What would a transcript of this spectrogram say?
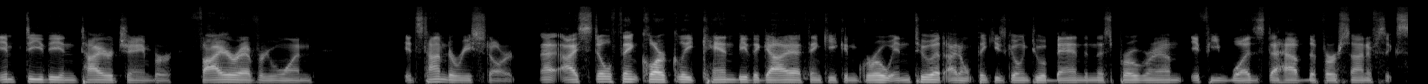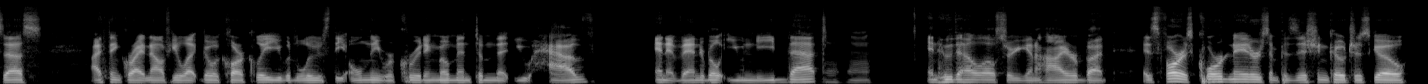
empty the entire chamber, fire everyone. It's time to restart. I, I still think Clark Lea can be the guy. I think he can grow into it. I don't think he's going to abandon this program if he was to have the first sign of success. I think right now, if you let go of Clark Lea, you would lose the only recruiting momentum that you have. And at Vanderbilt, you need that. Mm-hmm. And who the hell else are you going to hire? But as far as coordinators and position coaches go,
